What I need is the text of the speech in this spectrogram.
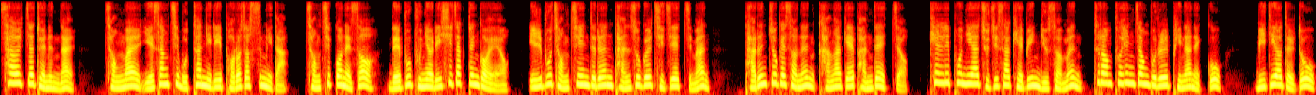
사흘째 되는 날, 정말 예상치 못한 일이 벌어졌습니다. 정치권에서 내부 분열이 시작된 거예요. 일부 정치인들은 단속을 지지했지만 다른 쪽에서는 강하게 반대했죠. 캘리포니아 주지사 개빈 뉴섬은 트럼프 행정부를 비난했고 미디어들도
